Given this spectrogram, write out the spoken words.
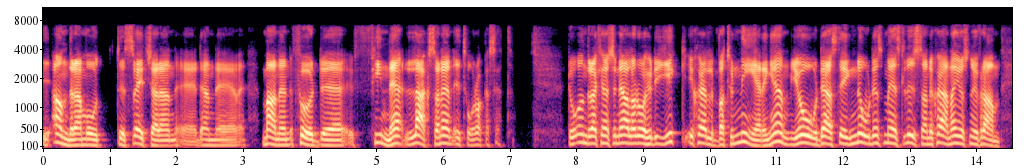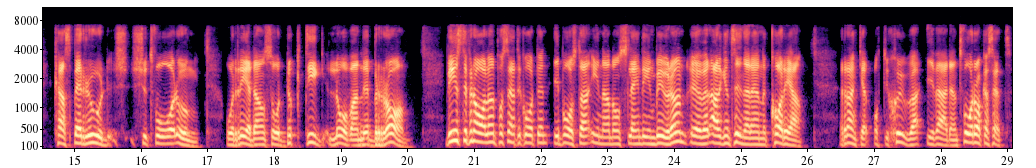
i andra mot schweizaren, eh, den eh, mannen född eh, finne Laxonen i två raka set. Då undrar kanske ni alla då hur det gick i själva turneringen. Jo, där steg Nordens mest lysande stjärna just nu fram. Kasper Ruud, 22 år ung och redan så duktig, lovande bra. Vinst i finalen på centerkorten i Båstad innan de slängde in buren över argentinaren Correa. Rankad 87 i världen, två raka set.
